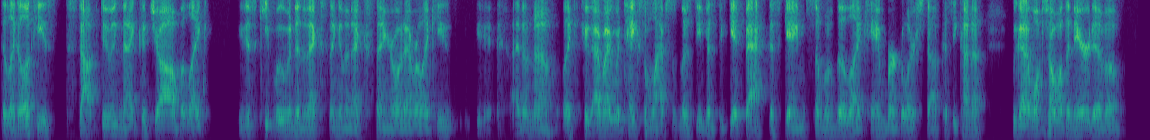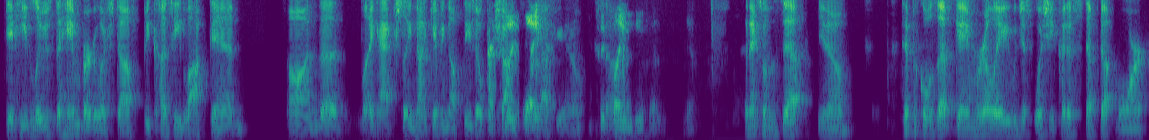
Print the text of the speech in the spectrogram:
They're like, oh, look, he's stopped doing that. Good job. But like you just keep moving to the next thing and the next thing or whatever. Like he's I don't know. Like could, I might would take some lapses in those defense to get back this game, some of the like hamburglar stuff, because he kind of we got to we'll have to talk about the narrative of did he lose the hamburglar stuff because he locked in on the like actually not giving up these open actually shots and stuff, you know. So, playing defense. Yeah. The next one's Zep, you know, typical Zep game, really. We just wish he could have stepped up more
